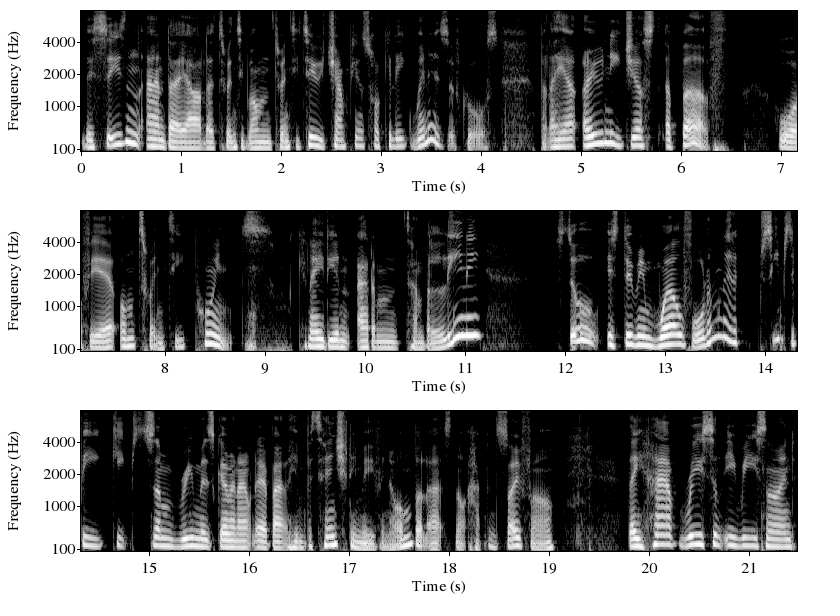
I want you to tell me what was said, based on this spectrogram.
this season and they are the 21 22 Champions Hockey League winners, of course, but they are only just above Warfare on 20 points. Canadian Adam Tambellini still is doing well for them. There seems to be keep some rumours going out there about him potentially moving on, but that's not happened so far. They have recently re-signed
